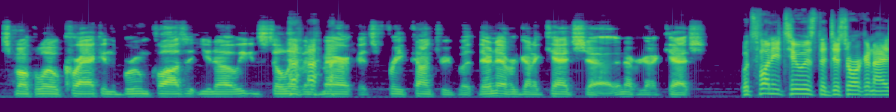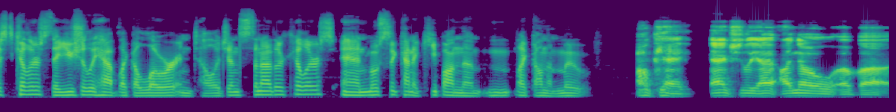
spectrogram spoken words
smoke a little crack in the broom closet. You know, you can still live in America; it's a free country, but they're never gonna catch. Uh, they're never gonna catch. What's funny too is the disorganized killers. They usually have like a lower intelligence than other killers, and mostly kind of keep on the like on the move. Okay, actually, I, I know of uh,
